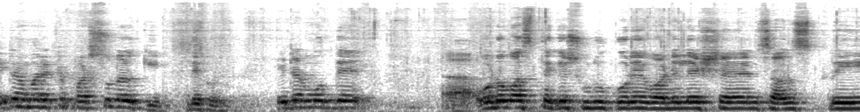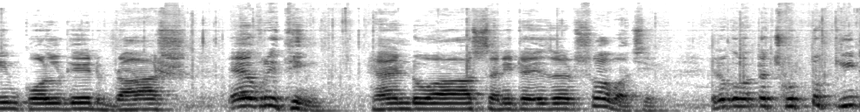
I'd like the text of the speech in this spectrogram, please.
এটা আমার একটা পার্সোনাল কিট দেখুন। এটার মধ্যে ওডোমাস থেকে শুরু করে body sunscreen Colgate brush everything hand wash sanitizer সব আছে। এরকম একটা ছোট্ট কিট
